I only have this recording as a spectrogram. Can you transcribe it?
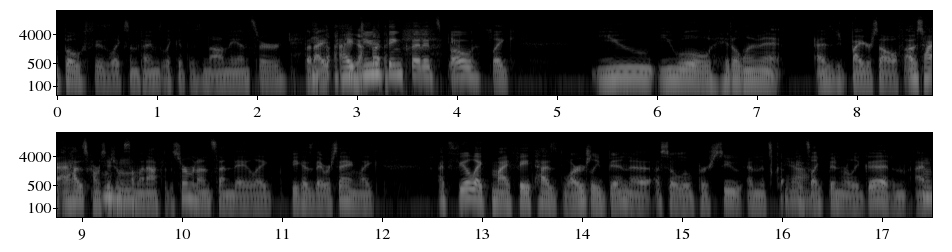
both is like sometimes like it's this non-answer, but I I do think that it's both. Like you you will hit a limit as by yourself. I was I had this conversation with mm-hmm. someone after the sermon on Sunday, like because they were saying like I feel like my faith has largely been a, a solo pursuit, and it's Yeah. it's like been really good. And I hmm.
